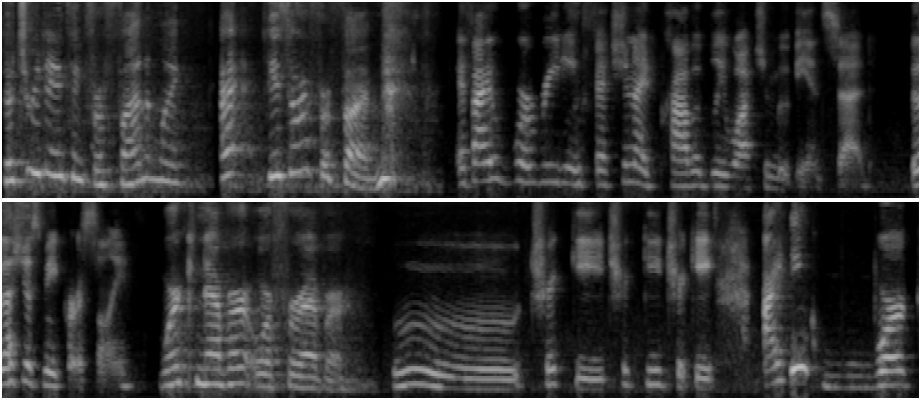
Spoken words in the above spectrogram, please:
"Don't you read anything for fun?" I'm like, I, "These are for fun." If I were reading fiction, I'd probably watch a movie instead. But that's just me personally. Work never or forever. Ooh, tricky, tricky, tricky. I think work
